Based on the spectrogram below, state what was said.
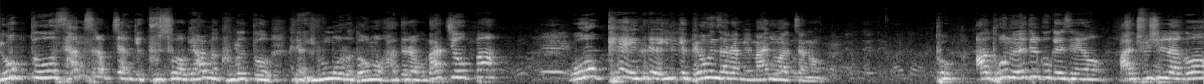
욕도 상스럽지 않게 구수하게 하면 그것도 그냥 유머로 넘어가더라고. 맞지 오빠? 오케이 그래 이렇게 배운 사람이 많이 왔잖아. 아돈 왜 들고 계세요? 아 주실라고?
